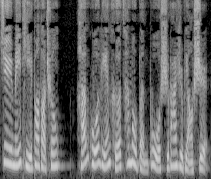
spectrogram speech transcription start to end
据媒体报道称，韩国联合参谋本部十八日表示，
